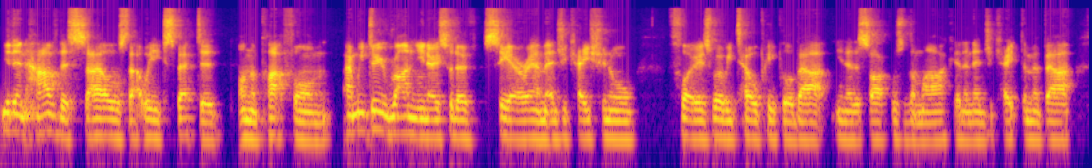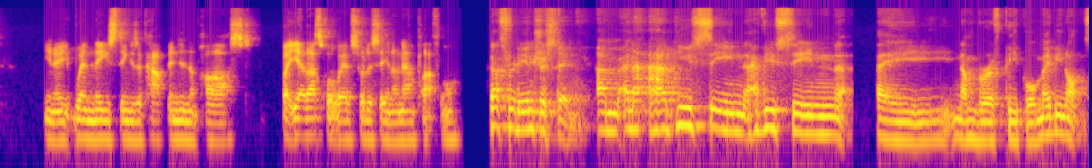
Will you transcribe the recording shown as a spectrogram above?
We didn't have the sales that we expected on the platform. And we do run you know sort of crm educational flows where we tell people about you know the cycles of the market and educate them about you know when these things have happened in the past. But yeah that's what we've sort of seen on our platform. That's really interesting. Um, and have you seen have you seen a number of people maybe not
